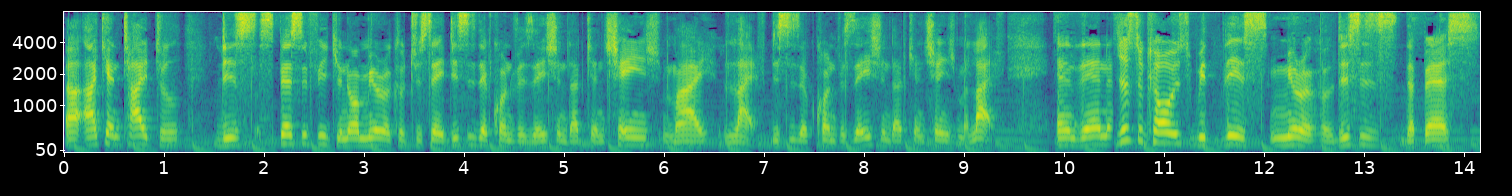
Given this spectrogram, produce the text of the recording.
uh, I can title this specific, you know, miracle to say this is the conversation that can change my life. This is a conversation that can change my life. And then, just to close with this miracle, this is the best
